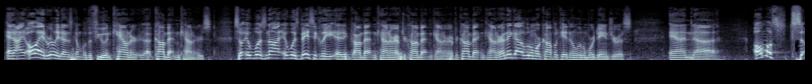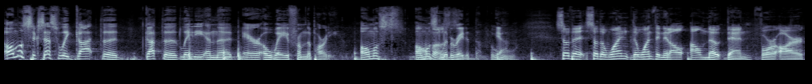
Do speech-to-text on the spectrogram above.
And I, all I had really done is come up with a few encounter uh, combat encounters. So it was not. It was basically a combat encounter after combat encounter after combat encounter, and they got a little more complicated and a little more dangerous, and uh, almost almost successfully got the got the lady and the heir away from the party. Almost almost, Almost. liberated them. Yeah. So the so the one the one thing that I'll I'll note then for our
